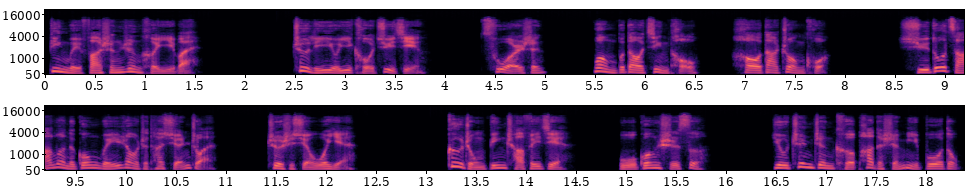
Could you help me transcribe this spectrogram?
并未发生任何意外。这里有一口巨井，粗而深，望不到尽头，好大壮阔。许多杂乱的光围绕着它旋转，这是漩涡眼。各种冰茶飞溅，五光十色，有阵阵可怕的神秘波动，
